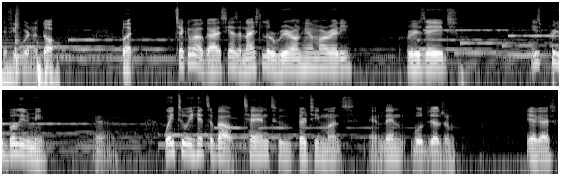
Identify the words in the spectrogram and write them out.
if he were an adult. But check him out, guys. He has a nice little rear on him already for his age. He's pretty bully to me. Uh, wait till he hits about 10 to 13 months and then we'll judge him. Yeah, guys.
